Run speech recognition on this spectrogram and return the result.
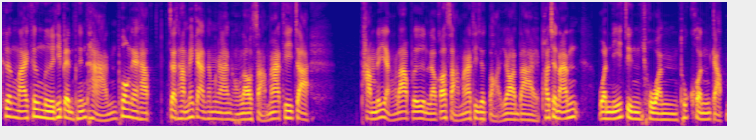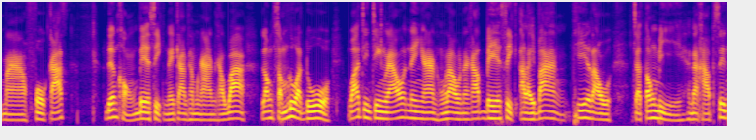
เครื่องไม้เครื่องมือที่เป็นพื้นฐานพวกนี้ครับ จะทำให้การทำงานของเราสามารถที่จะทำได้อย่างราบรื่น แล้วก็สามารถที่จะต่อยอดได้ เพราะฉะนั้นวันนี้จึงชวนทุกคนกลับมาโฟกัส เรื่องของเบสิกในการทำงานครับว่าลองสำรวจดูว่าจริง ๆ แล้วในงานของเรานะครับเบสิกอะไรบ้างที่เราจะต้องมีนะครับ ซึ่ง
